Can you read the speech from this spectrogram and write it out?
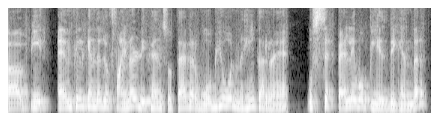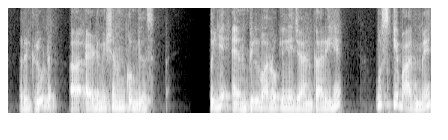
एम फिल के अंदर जो फाइनल डिफेंस होता है, अगर वो भी वो नहीं कर रहे हैं, उससे पहले वो पीएचडी के अंदर रिक्रूट एडमिशन उनको मिल सकता है। तो ये एम वालों के लिए जानकारी है। उसके बाद में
